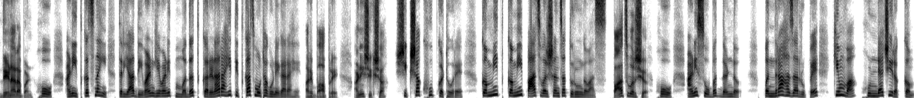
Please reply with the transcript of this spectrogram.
देणारा पण हो आणि इतकंच नाही तर या देवाणघेवाणीत मदत करणाराही तितकाच मोठा गुन्हेगार आहे. अरे बापरे! आणि शिक्षा? शिक्षा खूप कठोर आहे. कमीत कमी पाच वर्षांचा तुरुंगवास. पाच वर्ष? हो आणि सोबत दंड. पंधरा हजार रुपये किंवा हुंड्याची रक्कम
